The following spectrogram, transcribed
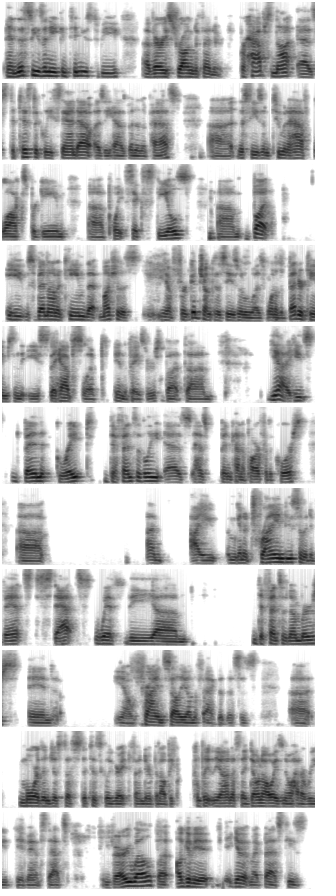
And this season, he continues to be a very strong defender. Perhaps not as statistically stand out as he has been in the past. Uh, this season, two and a half blocks per game, uh, 0.6 steals. Um, but he's been on a team that much of this, you know, for a good chunk of the season was one of the better teams in the East. They have slipped in the Pacers, but um, yeah, he's been great defensively, as has been kind of par for the course. Uh, I'm I am going to try and do some advanced stats with the um, defensive numbers and you know try and sell you on the fact that this is uh, more than just a statistically great defender. But I'll be completely honest, I don't always know how to read the advanced stats very well. But I'll give you give it my best. He's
